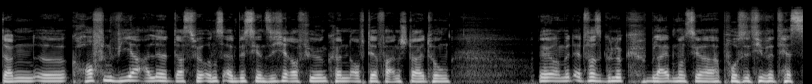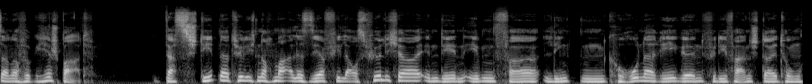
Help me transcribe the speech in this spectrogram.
dann äh, hoffen wir alle, dass wir uns ein bisschen sicherer fühlen können auf der Veranstaltung. Ja, mit etwas Glück bleiben uns ja positive Tests dann auch wirklich erspart. Das steht natürlich nochmal alles sehr viel ausführlicher in den eben verlinkten Corona-Regeln für die Veranstaltung.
